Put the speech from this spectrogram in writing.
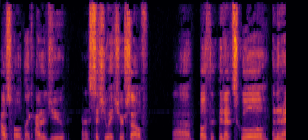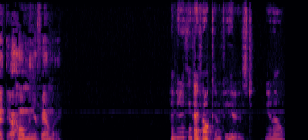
household like how did you kind of situate yourself uh, both then at school and then at, at home in your family? I mean, I think I felt confused, you know?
